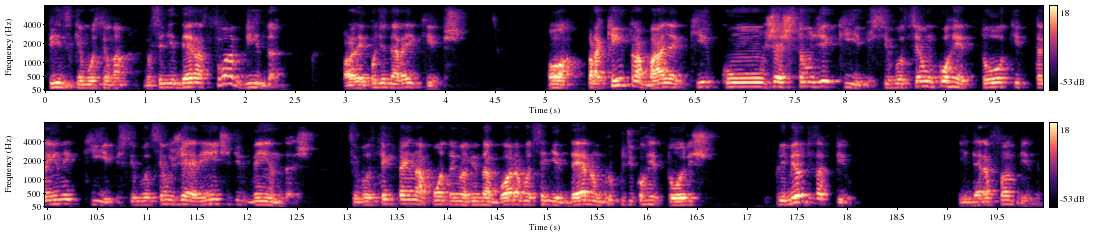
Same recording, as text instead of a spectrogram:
físico, emocional. Você lidera a sua vida para depois liderar equipes. Ó, para quem trabalha aqui com gestão de equipes, se você é um corretor que treina equipes, se você é um gerente de vendas, se você que está aí na ponta me ouvindo agora, você lidera um grupo de corretores. Primeiro desafio, lidera a sua vida.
